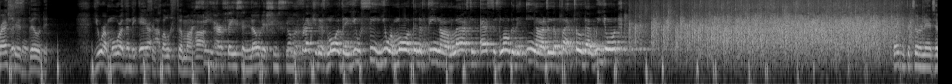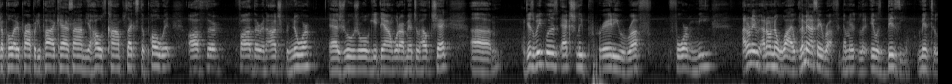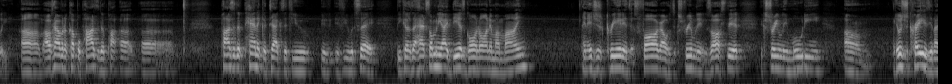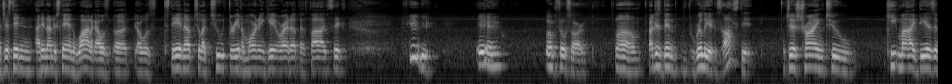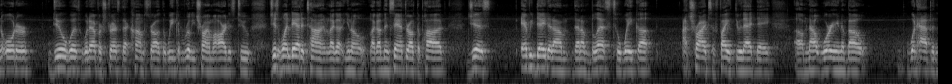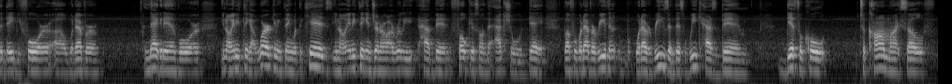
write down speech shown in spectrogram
precious Listen. building. You are more than the air. Listen close, feel my heart. See her face and know that she sees. Your reflection is more than you see. You are more than a phenom, lasting essence longer than eons. In the plateau that we on, Thank you for tuning in to the Poetic Property Podcast. I'm your host, Complex the Poet, author, father, and entrepreneur. As usual, we get down with our mental health check. Um, this week was actually pretty rough for me. I don't even I don't know why. Let me not say rough. I mean it was busy mentally. Um, I was having a couple positive uh, uh, positive panic attacks, if you if, if you would say, because I had so many ideas going on in my mind, and it just created this fog. I was extremely exhausted, extremely moody. Um, it was just crazy, and I just didn't I didn't understand why. Like I was uh, I was staying up till like two three in the morning, getting right up at five six. Excuse me. And I'm so sorry. Um, I just been really exhausted, just trying to keep my ideas in order, deal with whatever stress that comes throughout the week. I'm really trying my hardest to just one day at a time, like I, you know, like I've been saying throughout the pod, just every day that I'm that I'm blessed to wake up, I try to fight through that day, um, not worrying about what happened the day before, uh, whatever negative or you know anything at work anything with the kids you know anything in general i really have been focused on the actual day. But for whatever reason whatever reason this week has been difficult to calm myself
